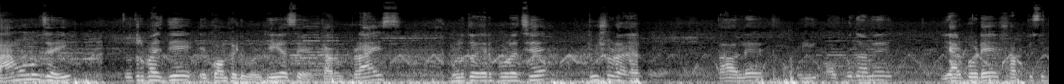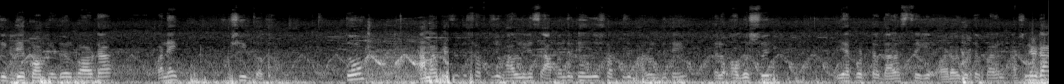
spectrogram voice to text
দাম অনুযায়ী চতুর্পাশ দিয়ে এ কমফোর্টেবল ঠিক আছে? কারণ প্রাইস মূলত এর পড়েছে দুশো টাকা করে তাহলে এই অল্প দামে এয়ারপোর্টে সব কিছু দিক দিয়ে কমফোর্টেবল পাওয়াটা অনেক খুশির কথা। তো আমার কাছে তো সব কিছু ভালো লেগেছে, আপনাদের কাছে যদি সব কিছু ভালো লেগে থাকে, তাহলে অবশ্যই এয়ারপোর্টটা দারাজ থেকে অর্ডার করতে পারেন। আসলে এটা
